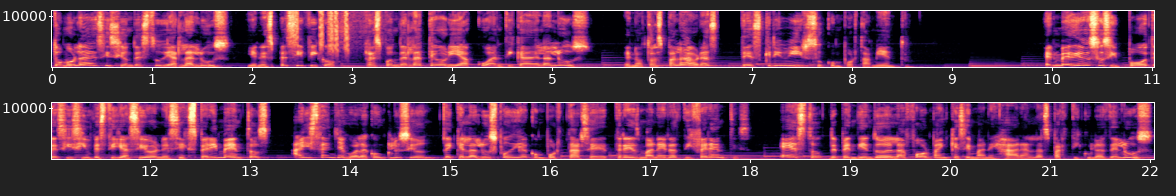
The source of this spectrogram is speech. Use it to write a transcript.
tomó la decisión de estudiar la luz y en específico responder la teoría cuántica de la luz, en otras palabras, describir su comportamiento. En medio de sus hipótesis, investigaciones y experimentos, Einstein llegó a la conclusión de que la luz podía comportarse de tres maneras diferentes, esto dependiendo de la forma en que se manejaran las partículas de luz,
